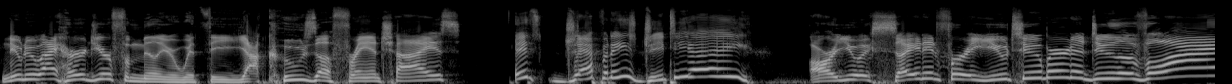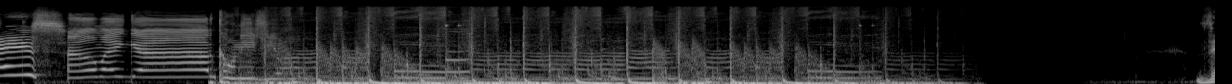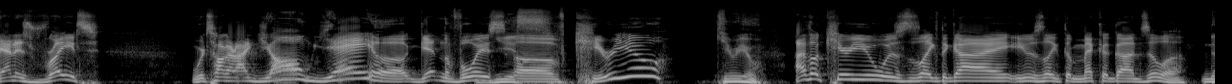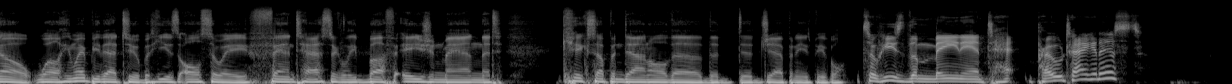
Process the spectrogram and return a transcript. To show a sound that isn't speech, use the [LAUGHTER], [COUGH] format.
Nunu, I heard you're familiar with the Yakuza franchise. It's Japanese GTA. Are you excited for a YouTuber to do the voice? Oh my god. Konnichiwa. That is right. We're talking about Yong Yea uh, getting the voice Yes. of Kiryu. Kiryu. I thought Kiryu was like the guy. He was like the Mecha Godzilla. No, well, he might be that too, but he is also a fantastically buff Asian man that kicks up and down all the the, the Japanese people. So he's the main anta- protagonist,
